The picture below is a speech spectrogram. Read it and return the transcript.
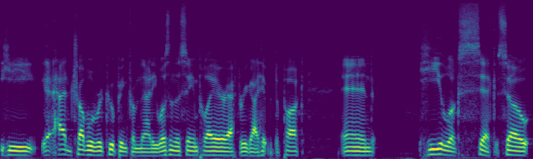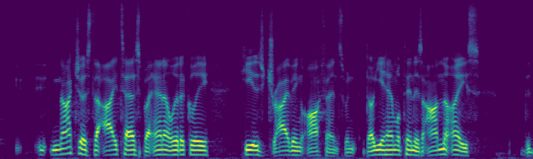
he had trouble recouping from that. He wasn't the same player after he got hit with the puck, and he looks sick. So not just the eye test, but analytically, he is driving offense. When Dougie Hamilton is on the ice, the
